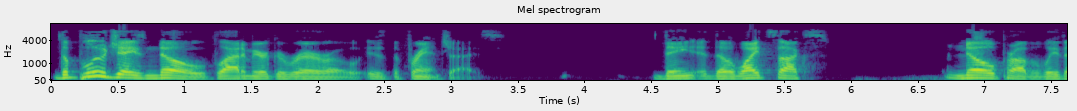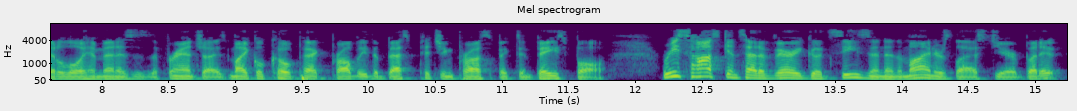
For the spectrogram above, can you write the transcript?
the Blue Jays know Vladimir Guerrero is the franchise. They, the White Sox know probably that Eloy Jimenez is the franchise. Michael Kopech, probably the best pitching prospect in baseball. Rhys Hoskins had a very good season in the minors last year, but it,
